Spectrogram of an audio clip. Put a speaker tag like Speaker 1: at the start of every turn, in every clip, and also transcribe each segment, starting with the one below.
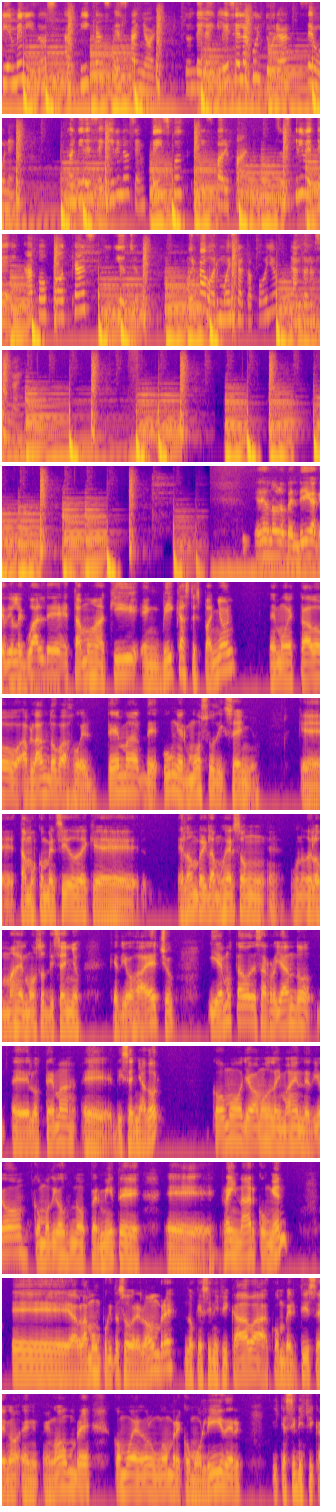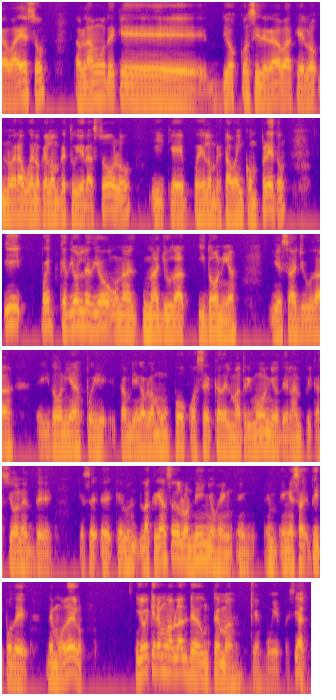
Speaker 1: Bienvenidos a Vicas Español, donde la iglesia y la cultura se unen. No olvides seguirnos en Facebook y Spotify. Suscríbete en Apple Podcasts y YouTube. Por favor, muestra tu apoyo dándonos un like.
Speaker 2: Que Dios nos los bendiga, que Dios les guarde. Estamos aquí en Vicas Español hemos estado hablando bajo el tema de un hermoso diseño, que estamos convencidos de que el hombre y la mujer son eh, uno de los más hermosos diseños que Dios ha hecho. Y hemos estado desarrollando eh, los temas eh, diseñador, cómo llevamos la imagen de Dios, cómo Dios nos permite reinar con Él eh, hablamos un poquito sobre el hombre, lo que significaba convertirse en, hombre, cómo era un hombre como líder y qué significaba eso. Hablamos de que Dios consideraba que no era bueno que el hombre estuviera solo y que pues el hombre estaba incompleto y pues que Dios le dio una, una ayuda idónea y esa ayuda idónea pues también hablamos un poco acerca del matrimonio, de las implicaciones de, que, eh, la crianza de los niños en, ese tipo de, modelo. Y hoy queremos hablar de un tema que es muy especial,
